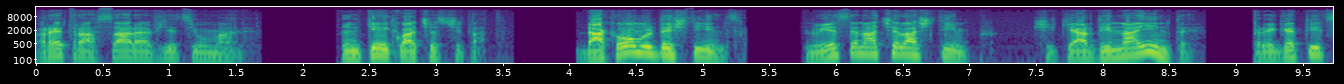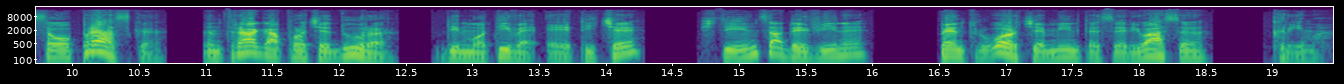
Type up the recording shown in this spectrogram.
retrasarea vieții umane. Închei cu acest citat. Dacă omul de știință nu este în același timp și chiar dinainte pregătit să oprească întreaga procedură din motive etice, știința devine, pentru orice minte serioasă, crimă.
